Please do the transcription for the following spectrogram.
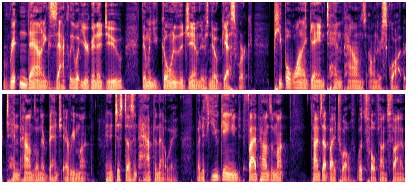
written down exactly what you're going to do, then when you go into the gym, there's no guesswork. People want to gain 10 pounds on their squat or 10 pounds on their bench every month, and it just doesn't happen that way. But if you gained five pounds a month, times that by 12, what's 12 times five?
